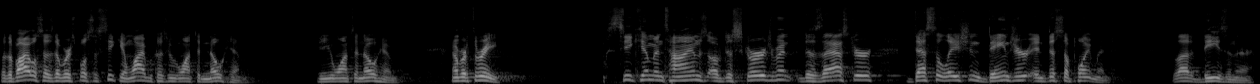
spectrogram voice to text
but the Bible says that we're supposed to seek Him. Why? Because we want to know Him. Do you want to know Him? Number three, Seek him in times of discouragement, disaster, desolation, danger, and disappointment. There's a lot of D's in there.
